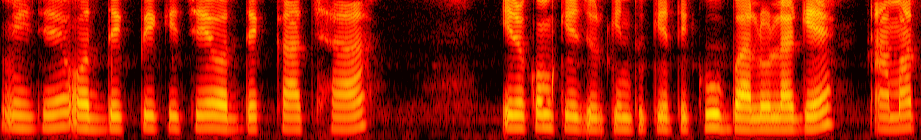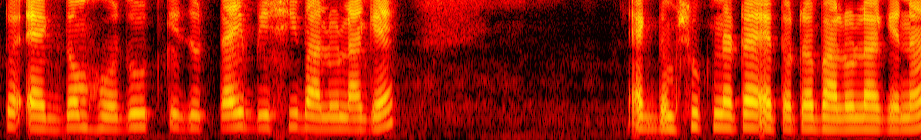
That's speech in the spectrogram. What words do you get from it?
এই যে অর্ধেক পেকেছে, অর্ধেক কাঁচা। এরকম খেজুর কিন্তু খেতে খুব ভালো লাগে। আমার তো একদম হলুদ খেজুরটাই বেশি ভালো লাগে। একদম শুকনাটা এতটা ভালো লাগে না।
